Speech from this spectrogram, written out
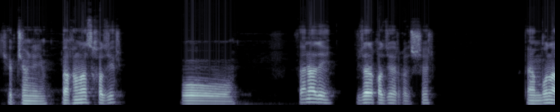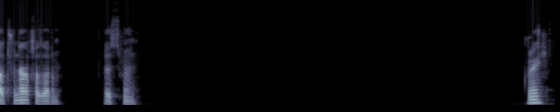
Kepçe oynayayım. Bakın nasıl kazıyor. Oo. Fena değil. Güzel kazıyor arkadaşlar. Ben bununla tünel kazarım. Resmen. Bu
